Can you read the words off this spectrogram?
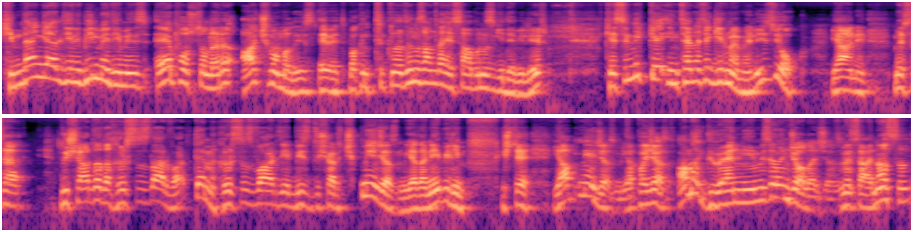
Kimden geldiğini bilmediğimiz e-postaları açmamalıyız. Evet bakın tıkladığınız anda hesabınız gidebilir. Kesinlikle internete girmemeliyiz. Yok. Yani mesela dışarıda da hırsızlar var değil mi? Hırsız var diye biz dışarı çıkmayacağız mı? Ya da ne bileyim işte yapmayacağız mı? Yapacağız. Ama güvenliğimizi önce alacağız. Mesela nasıl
